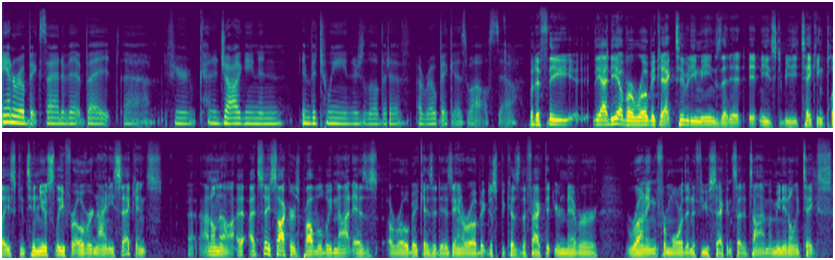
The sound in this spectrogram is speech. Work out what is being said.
anaerobic side of it, but uh, if you're kind of jogging and in between, there's a little bit of aerobic as well. So But if the the idea of aerobic activity means that it, it needs to be taking place continuously for over 90 seconds, I don't know. I'd say soccer is probably not as aerobic as it is anaerobic just because of the fact that you're never running for more than a few seconds at a time. I mean, it only takes.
